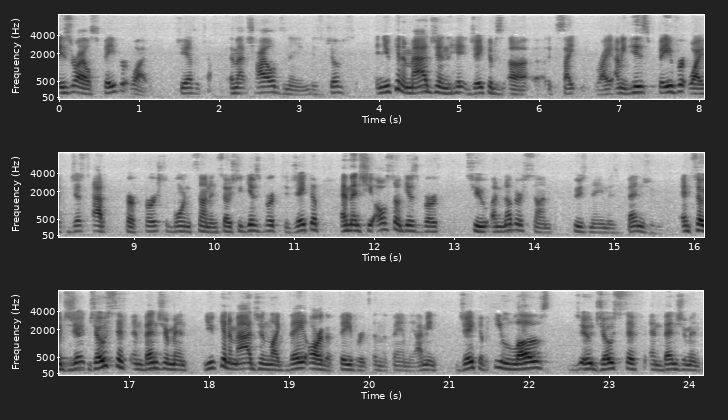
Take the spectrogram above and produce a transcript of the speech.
Israel's favorite wife, she has a child. And that child's name is Joseph. And you can imagine Jacob's uh, excitement, right? I mean, his favorite wife just had her firstborn son, and so she gives birth to Jacob, and then she also gives birth to another son whose name is Benjamin. And so Joseph and Benjamin, you can imagine like they are the favorites in the family. I mean, Jacob, he loves jo- Joseph and Benjamin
